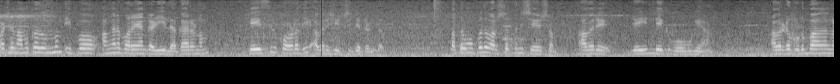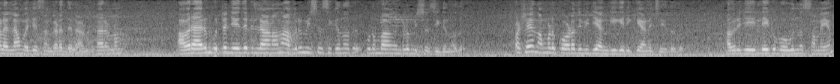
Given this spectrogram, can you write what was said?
പക്ഷേ നമുക്കതൊന്നും ഇപ്പോൾ അങ്ങനെ പറയാൻ കഴിയില്ല. കാരണം കേസിൽ കോടതി അവരെ ശിക്ഷിച്ചിട്ടുണ്ട്. പത്ത് മുപ്പത് വർഷത്തിന് ശേഷം അവർ ജയിലിലേക്ക് പോവുകയാണ്. അവരുടെ കുടുംബാംഗങ്ങളെല്ലാം വലിയ സങ്കടത്തിലാണ്. കാരണം അവരാരും കുറ്റം ചെയ്തിട്ടില്ലാണെന്ന് അവരും വിശ്വസിക്കുന്നത് കുടുംബാംഗങ്ങളും വിശ്വസിക്കുന്നത്. പക്ഷേ നമ്മൾ കോടതി വിധി അംഗീകരിക്കുകയാണ് ചെയ്തത്. അവർ ജയിലിലേക്ക് പോകുന്ന സമയം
